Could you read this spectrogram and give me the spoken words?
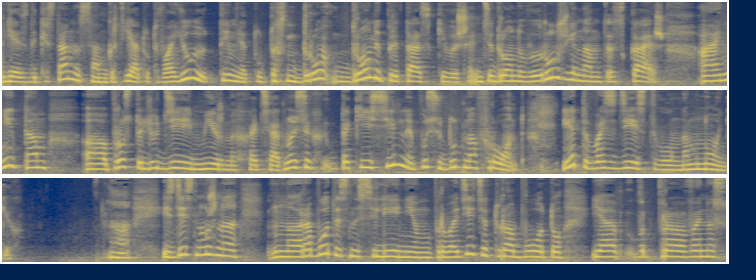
я из Дагестана сам, говорит, я тут воюю, ты мне тут дроны притаскиваешь, антидроновые ружья нам таскаешь, а они там э, просто людей мирных хотят. Но если такие сильные, пусть идут на фронт. И это воздействовало на многих. И здесь нужно работать с населением, проводить эту работу. Я вот про военнос...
